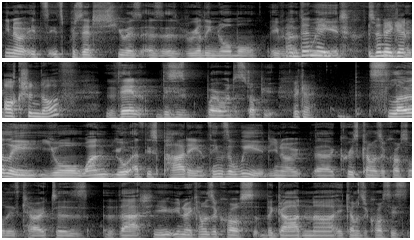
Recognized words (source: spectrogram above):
you know, it's it's presented to you as, as, as really normal, even and though it's they, weird. to then they get auctioned off. Then this is where I want to stop you. Okay. Slowly, you're one. You're at this party, and things are weird. You know, uh, Chris comes across all these characters that you, you know. He comes across the gardener. He comes across this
